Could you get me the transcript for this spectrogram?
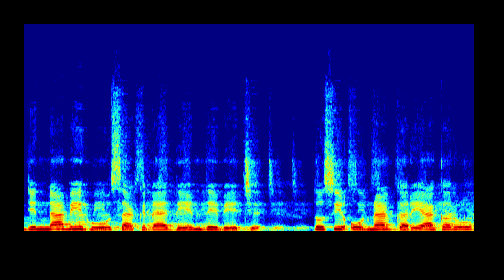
ਜਿੰਨਾ ਵੀ ਹੋ ਸਕਦਾ ਹੈ ਦਿਨ ਦੇ ਵਿੱਚ, ਤੁਸੀਂ ਉਹਨਾਂ ਕਰਿਆ ਕਰੋ।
